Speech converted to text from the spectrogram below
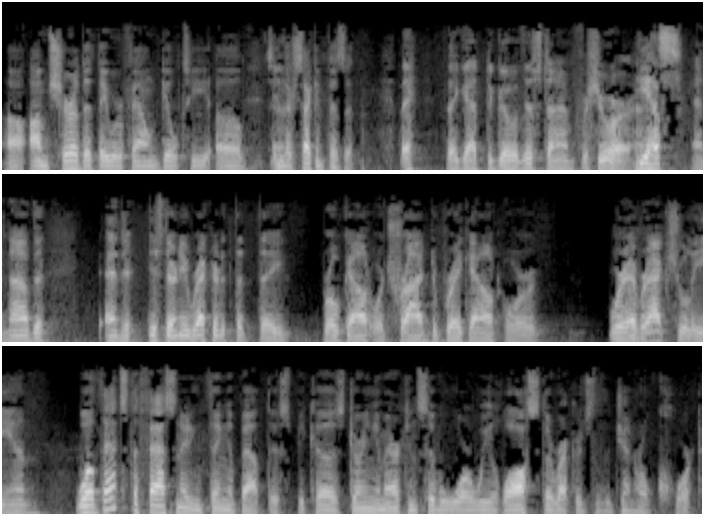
uh, I'm sure that they were found guilty of in their second visit. They they got to go this time for sure. Yes. And now the and there, is there any record that they broke out or tried to break out or were ever actually in? Well, that's the fascinating thing about this because during the American Civil War, we lost the records of the General Court.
